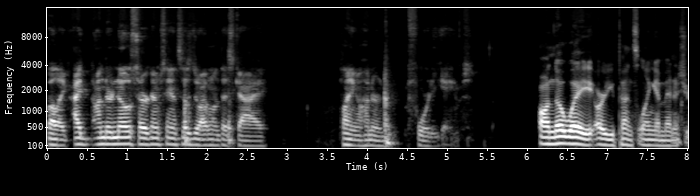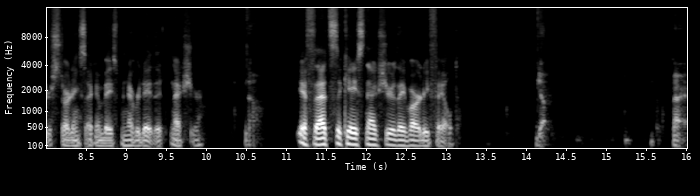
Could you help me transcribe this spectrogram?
But like, I under no circumstances do I want this guy playing 140 games. On no way are you penciling him in as your starting second baseman every day that next year. No. If that's the case next year, they've already failed. Yep. All right.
